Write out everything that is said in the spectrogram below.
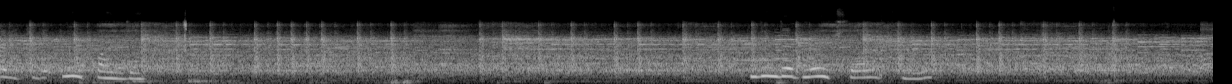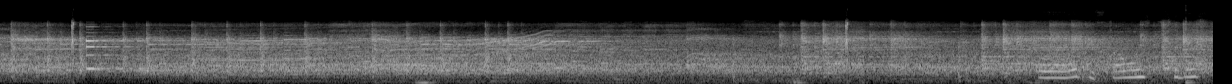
tabii ki de ilk bence. Birinde böyle yükselmiyor. Evet, İstanbul 3 5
